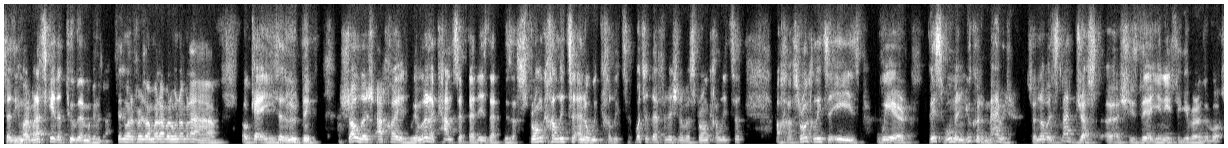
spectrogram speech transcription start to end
Says the Gemara, we're not scared that two of them are going to die. Says the Gemara first, okay, he says a new thing. We learn a concept that is that there's a strong chalitza and a weak chalitza. What's the definition of a strong chalitza? A strong chalitza is where this woman, you could have married her. So no, but it's not just uh, she's there. You need to give her a divorce.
